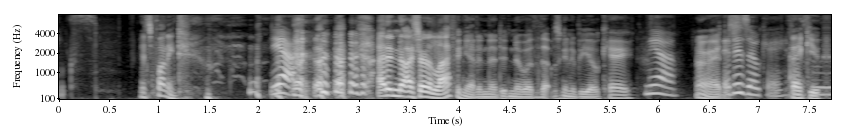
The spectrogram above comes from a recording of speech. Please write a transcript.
Thanks. It's funny too. Yeah. I didn't know. I started laughing at it, and I didn't know whether that was going to be okay. yeah. All right. It is okay. Thank you.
